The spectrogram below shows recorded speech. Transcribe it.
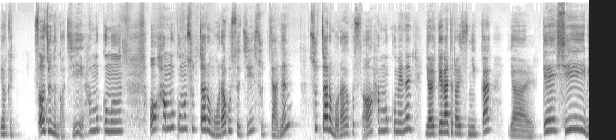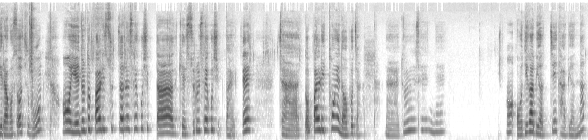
이렇게 써주는 거지. 한 묶음은, 어, 한 묶음은 숫자로 뭐라고 쓰지? 숫자는 숫자로 뭐라고 써? 한 묶음에는 10개가 들어있으니까 10개, 10이라고 써주고, 어, 얘들도 빨리 숫자를 세고 싶다, 개수를 세고 싶다 할 때, 자, 또 빨리 통에 넣어보자. 하나, 둘, 셋, 넷. 어, 어디가 비었지? 다 비었나?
